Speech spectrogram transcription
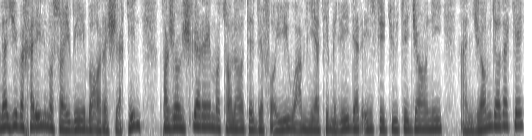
نجیب خلیل مصاحبه با آرش یقین پژوهشگر مطالعات دفاعی و امنیت ملی در انستیتوت جانی انجام داده که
